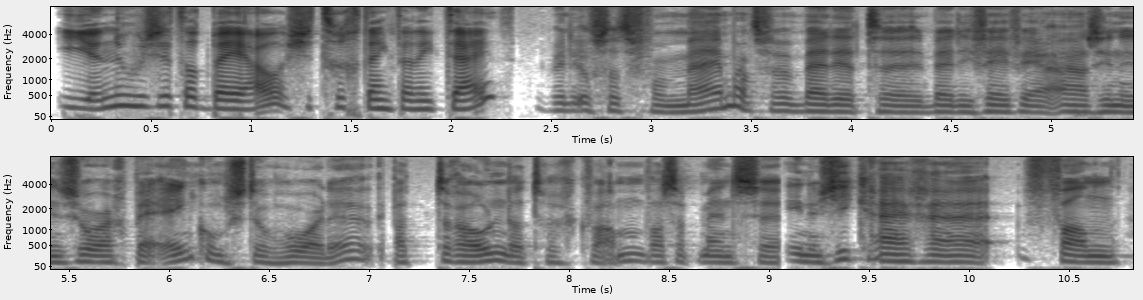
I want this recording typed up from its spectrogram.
Ian, hoe zit dat bij jou als je terugdenkt aan die tijd? Ik weet niet of dat voor mij, maar wat we bij, dit, uh, bij die VVRA zin in zorg bijeenkomsten hoorden, het patroon dat terugkwam, was dat mensen energie krijgen van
